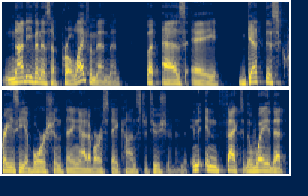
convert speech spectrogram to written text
not even as a pro life amendment, but as a get this crazy abortion thing out of our state constitution amendment. In, in fact, the way that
